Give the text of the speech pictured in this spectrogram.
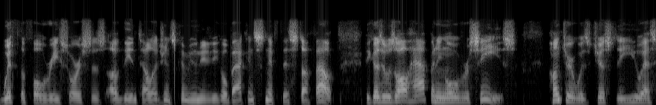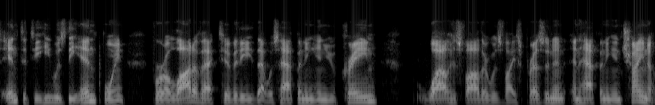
with the full resources of the intelligence community to go back and sniff this stuff out. Because it was all happening overseas. Hunter was just the US entity, he was the endpoint for a lot of activity that was happening in Ukraine while his father was vice president and happening in China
